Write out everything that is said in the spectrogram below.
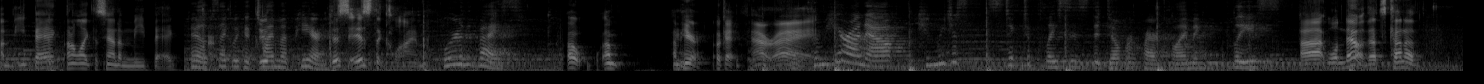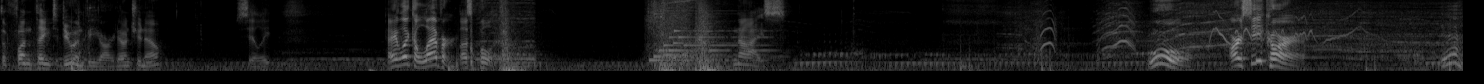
A meat bag? I don't like the sound of meat bag. It looks like we could Dude, climb up here. This is the climb. Word of advice. Oh, I'm I'm here. Okay. All right. From here on out, can we just stick to places that don't require climbing, please? Uh, well, no, that's kind of the fun thing to do in VR, don't you know? Silly. Hey, look, a lever. Let's pull it. Nice. Ooh, RC car. Yeah.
